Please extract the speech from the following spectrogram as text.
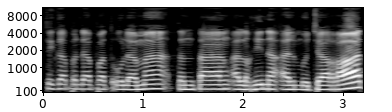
tiga pendapat ulama tentang al-ghina al-mujarad,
